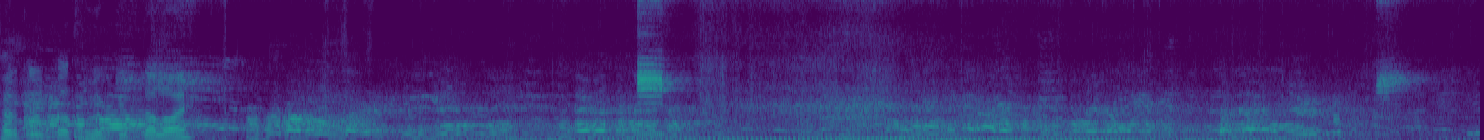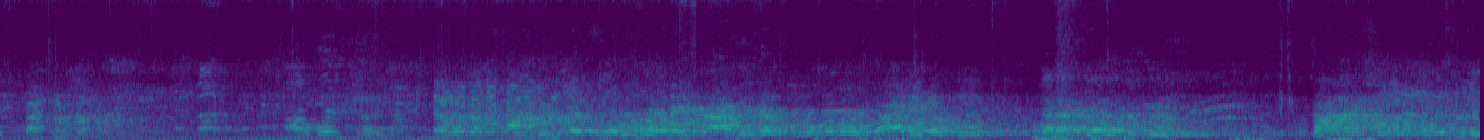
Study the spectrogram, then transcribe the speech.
সরকারি প্রাথমিক বিদ্যালয়। उन्होंने कानून जैसे उन्होंने आगे जैसे उन्होंने आगे जैसे जरा क्या होता है पहाड़ समझ नहीं मिले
